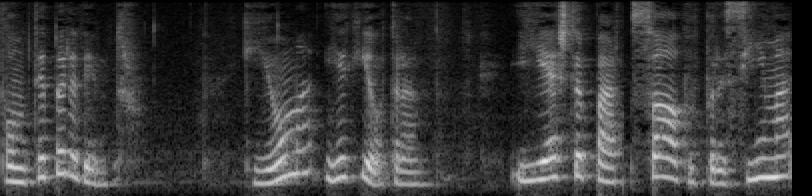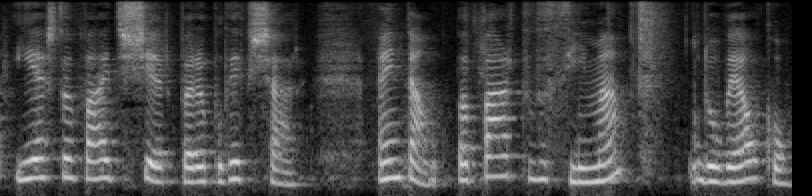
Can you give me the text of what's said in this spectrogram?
vou meter para dentro. Aqui uma e aqui outra. E esta parte sobe para cima e esta vai descer para poder fechar. Então, a parte de cima do velcro,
